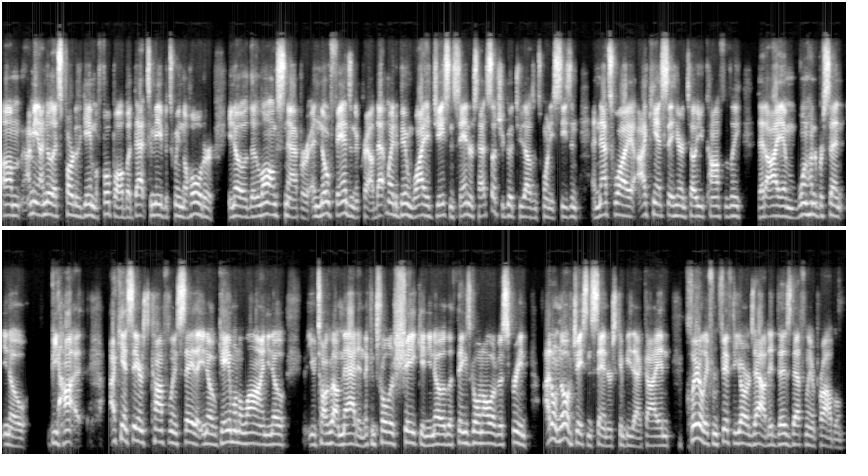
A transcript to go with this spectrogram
um, I mean, I know that's part of the game of football, but that to me, between the holder, you know, the long snapper and no fans in the crowd, that might have been why Jason Sanders had such a good 2020 season. And that's why I can't sit here and tell you confidently that I am 100%, you know, behind I can't say confidently say that, you know, game on the line, you know, you talk about Madden, the controller's shaking, you know, the things going all over the screen. I don't know if Jason Sanders can be that guy. And clearly from 50 yards out, it is definitely a problem.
